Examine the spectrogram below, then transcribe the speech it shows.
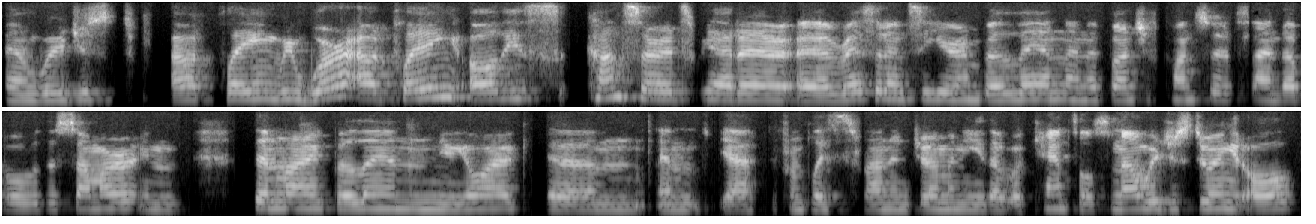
and we're just out playing. We were out playing all these concerts. We had a, a residency here in Berlin and a bunch of concerts lined up over the summer in Denmark, Berlin, New York, um, and yeah, different places around in Germany that were canceled. So now we're just doing it all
